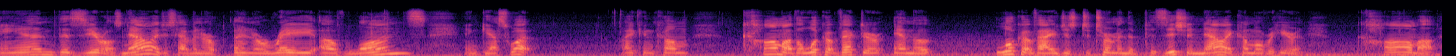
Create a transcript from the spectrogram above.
and the zeros. Now I just have an, an array of ones. And guess what? I can come comma the lookup vector and the lookup value just determine the position. Now I come over here and comma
